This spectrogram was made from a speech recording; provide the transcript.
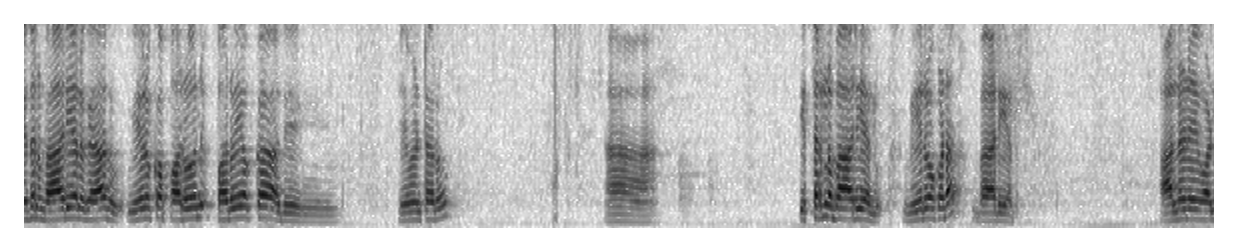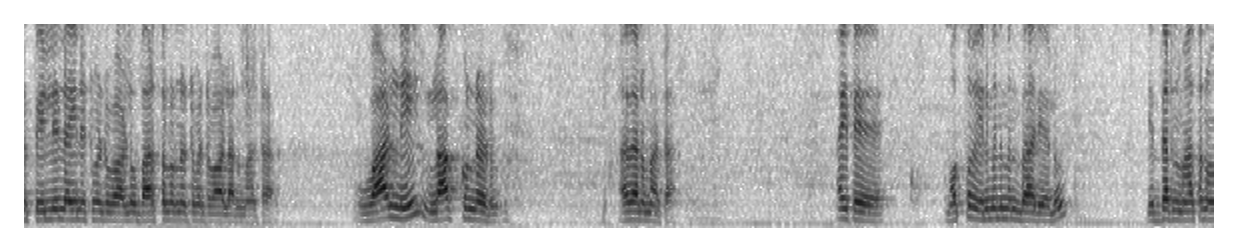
ఇతని భార్యలు కాదు. వేరొక పరో పరు యొక్క అది ఏమంటారు? ఇతరుల భార్యలు వేరొకడ భార్యలు ఆల్రెడీ వాళ్ళు పెళ్ళిళ్ళు అయినటువంటి వాళ్ళు భర్తలు ఉన్నటువంటి వాళ్ళు అనమాట వాళ్ళని లాక్కున్నాడు. అదనమాట అయితే మొత్తం ఎనిమిది మంది భార్యలు. ఇద్దరిని మాత్రం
